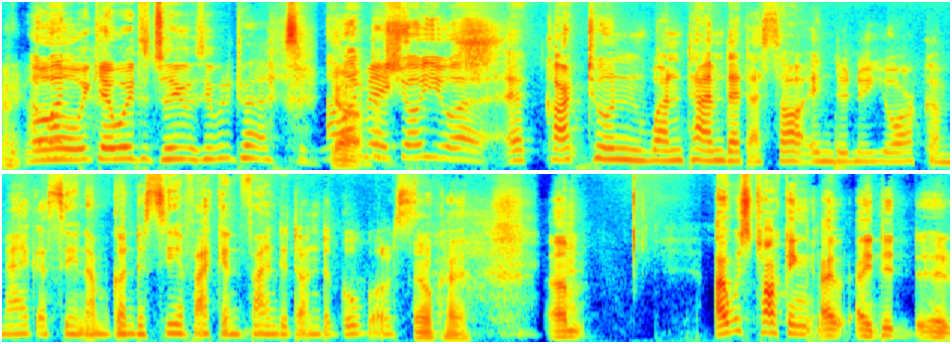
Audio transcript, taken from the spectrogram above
okay. Oh, we can't wait to see, see what he tries. I want to show you a, a cartoon one time that I saw in the New Yorker magazine. I'm going to see if I can find it on the Googles. Okay. Um, I was talking. I I did. Uh,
